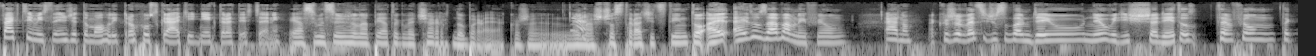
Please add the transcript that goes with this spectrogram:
fakt si myslím, že to mohli trochu skrátiť niektoré tie scény. Ja si myslím, že na piatok večer dobré, akože nemáš čo stratiť s týmto. A je, a je to zábavný film. Áno, Akože veci, čo sa tam dejú, neuvidíš všade. Je to ten film, tak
